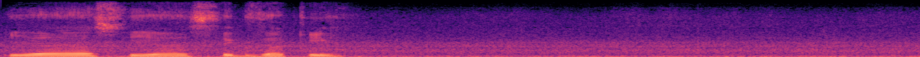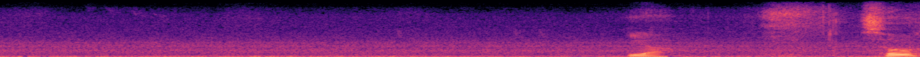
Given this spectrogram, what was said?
Yes yes exactly yeah. So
